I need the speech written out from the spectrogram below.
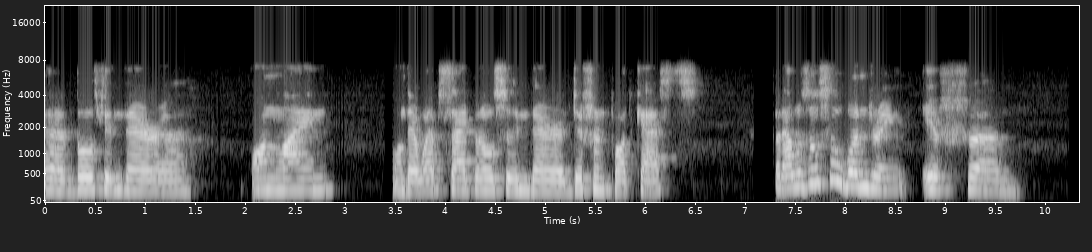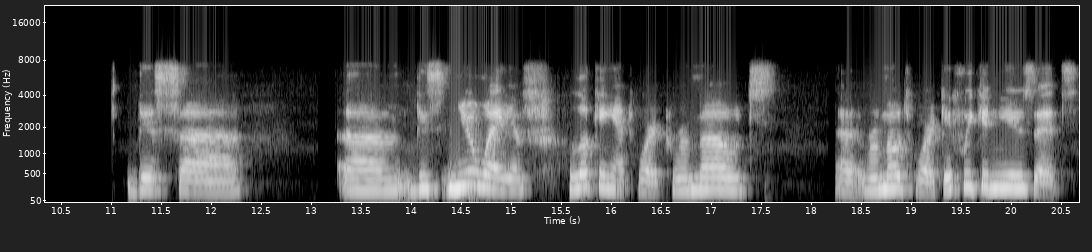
uh, both in their uh, online, on their website, but also in their different podcasts. But I was also wondering if um, this uh, um, this new way of looking at work, remote uh, remote work, if we can use it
